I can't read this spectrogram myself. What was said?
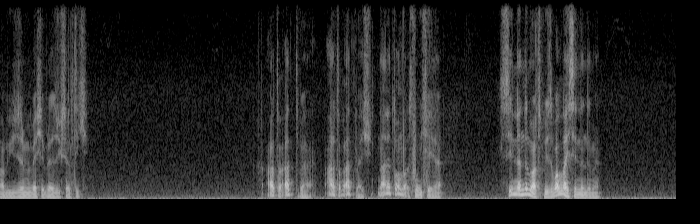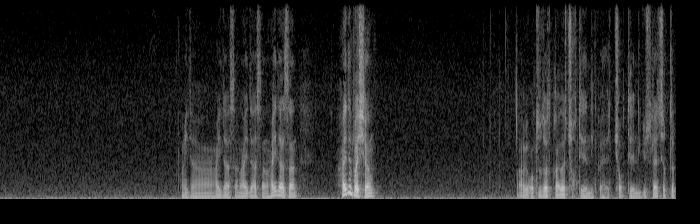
Abi 125'e biraz yükselttik. Artık at be. Artık at be. Şu, lanet olmaz bu işe ya. Sinirlendirme artık bizi. Vallahi sinirlendirme. Hayda, haydi Hasan, haydi Hasan, haydi Hasan. Haydi paşam. Abi 34 kadar çok direndik be. Çok direndik. Üstüne çıktık.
